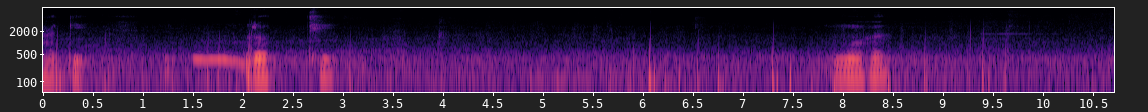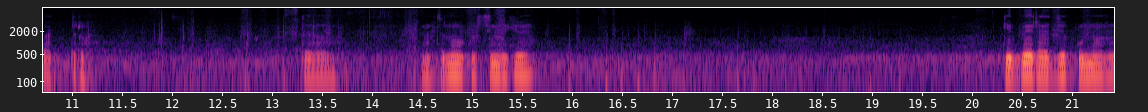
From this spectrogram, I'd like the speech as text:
भागीरथी ମହାପାତ୍ର ତ ପାଞ୍ଚ ନମ୍ବର କ୍ୱେଶ୍ଚିନ୍ ଦେଖିବା କେବେ ରାଜ୍ୟ ପୁନର୍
